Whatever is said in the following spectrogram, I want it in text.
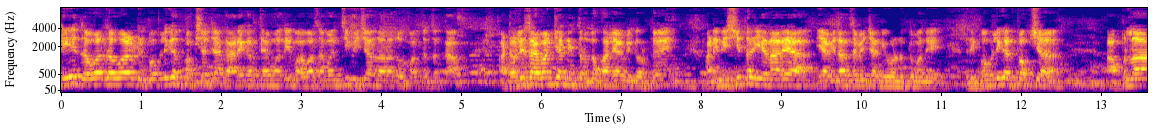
हे जवळजवळ रिपब्लिकन पक्षाच्या कार्यकर्त्यामध्ये बाबासाहेबांची विचारधारा जोपासण्याचं काम आठवले साहेबांच्या नेतृत्वाखाली आम्ही करतोय. आणि निश्चितच येणाऱ्या या विधानसभेच्या निवडणुकीमध्ये रिपब्लिकन पक्ष आपला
